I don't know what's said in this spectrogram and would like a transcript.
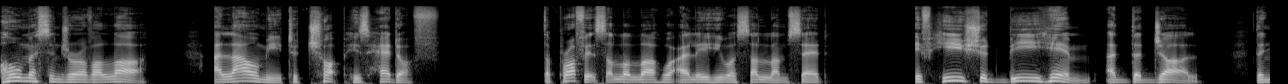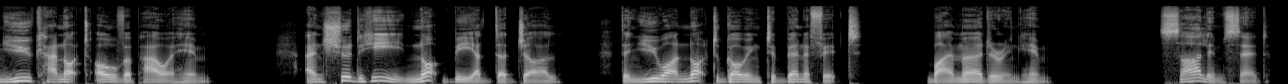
O Messenger of Allah, allow me to chop his head off. The Prophet wasallam said, If he should be him ad-Dajjal, then you cannot overpower him. And should he not be ad-Dajjal, then you are not going to benefit by murdering him. Salim said,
